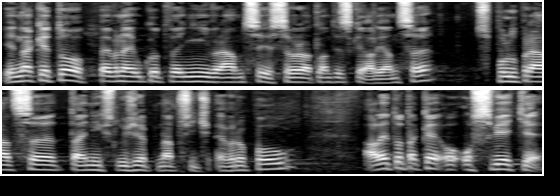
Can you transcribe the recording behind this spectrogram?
Jednak je to pevné ukotvení v rámci Severoatlantické aliance, spolupráce tajných služeb napříč Evropou, ale je to také o osvětě,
